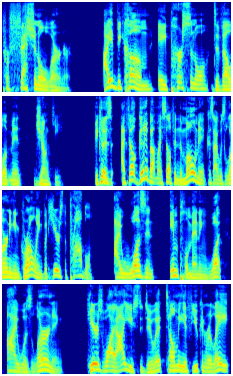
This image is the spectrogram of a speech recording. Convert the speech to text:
professional learner. I had become a personal development junkie because I felt good about myself in the moment because I was learning and growing. But here's the problem I wasn't implementing what I was learning. Here's why I used to do it. Tell me if you can relate.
